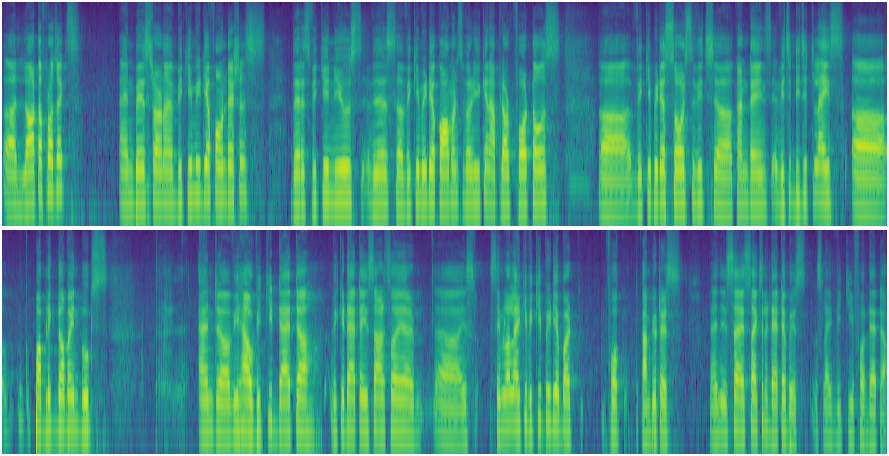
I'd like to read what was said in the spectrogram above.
a lot of projects and based on uh, Wikimedia foundations There is Wikinews, there's uh, Wikimedia Commons where you can upload photos, uh, Wikipedia source which uh, contains, which digitalize uh, public domain books, and uh, we have Wikidata. Wikidata is also a, uh, is similar like Wikipedia but for computers, and it's, a, it's actually database. It's like Wiki for data,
